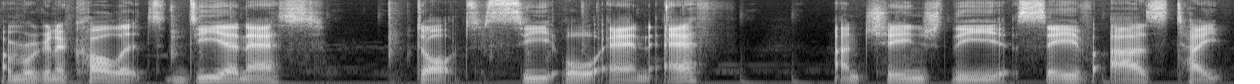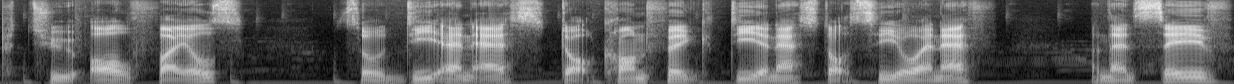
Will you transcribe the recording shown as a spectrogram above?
And we're going to call it dns.conf and change the save as type to all files. So dns.config, dns.conf, and then save,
